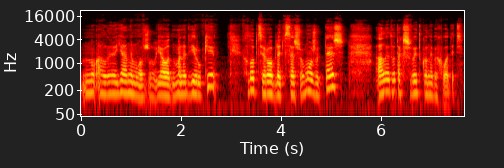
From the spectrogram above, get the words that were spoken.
ну але я не можу. Я от, в мене дві руки, хлопці роблять все, що можуть теж, але то так швидко не виходить.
